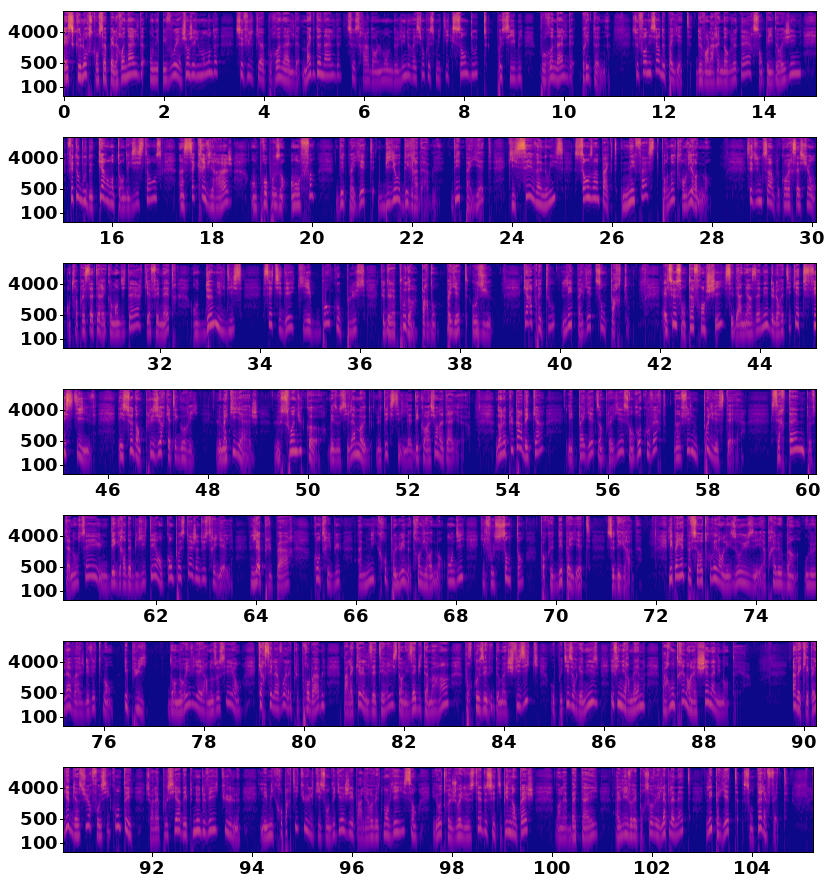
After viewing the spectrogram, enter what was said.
Est-ce que lorsqu'on s'appelle Ronald, on est voué à changer le monde? Ce fut le cas pour Ronald McDonald. Ce sera dans le monde de l'innovation cosmétique sans doute possible pour Ronald Britton. Ce fournisseur de paillettes devant la reine d'Angleterre, son pays d'origine, fait au bout de 40 ans d'existence un sacré virage en proposant enfin des paillettes biodégradables. Des paillettes qui s'évanouissent sans impact néfaste pour notre environnement. C'est une simple conversation entre prestataires et commanditaires qui a fait naître, en 2010, cette idée qui est beaucoup plus que de la poudre, pardon, paillettes aux yeux. Car après tout, les paillettes sont partout. Elles se sont affranchies ces dernières années de leur étiquette festive, et ce dans plusieurs catégories. Le maquillage, le soin du corps, mais aussi la mode, le textile, la décoration d'intérieur. Dans la plupart des cas, les paillettes employées sont recouvertes d'un film polyester. Certaines peuvent annoncer une dégradabilité en compostage industriel. La plupart contribuent à micropolluer notre environnement. On dit qu'il faut 100 ans pour que des paillettes se dégradent. Les paillettes peuvent se retrouver dans les eaux usées après le bain ou le lavage des vêtements. Et puis, dans nos rivières, nos océans, car c'est la voie la plus probable par laquelle elles atterrissent dans les habitats marins pour causer des dommages physiques aux petits organismes et finir même par entrer dans la chaîne alimentaire. Avec les paillettes, bien sûr, faut aussi compter sur la poussière des pneus de véhicules, les microparticules qui sont dégagées par les revêtements vieillissants et autres joyeusetés de ce type. Il n'empêche, dans la bataille à livrer pour sauver la planète, les paillettes sont à la fête.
